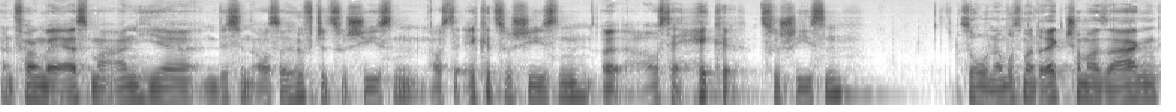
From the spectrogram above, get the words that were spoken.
dann fangen wir erstmal an, hier ein bisschen aus der Hüfte zu schießen, aus der Ecke zu schießen, äh, aus der Hecke zu schießen. So, und da muss man direkt schon mal sagen,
